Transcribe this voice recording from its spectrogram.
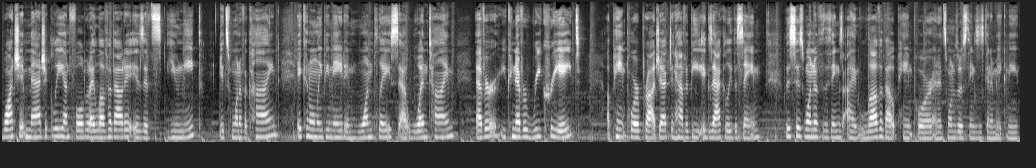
watch it magically unfold, what I love about it is it's unique it's one of a kind. It can only be made in one place at one time ever. You can never recreate a paint pour project and have it be exactly the same. This is one of the things I love about paint pour, and it's one of those things that's going to make me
